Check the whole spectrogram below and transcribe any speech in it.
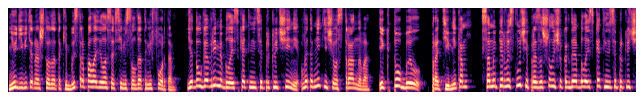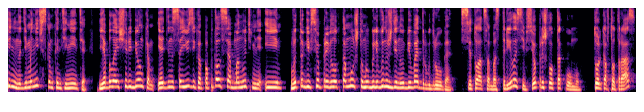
Неудивительно, что она так и быстро поладила со всеми солдатами форта. Я долгое время была искательницей приключений, в этом нет ничего странного. И кто был противником? Самый первый случай произошел еще когда я была искательницей приключений на демоническом континенте. Я была еще ребенком, и один из союзников попытался обмануть меня, и... В итоге все привело к тому, что мы были вынуждены убивать друг друга. Ситуация обострилась, и все пришло к такому. Только в тот раз...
